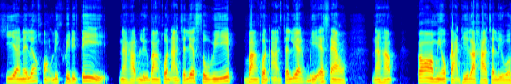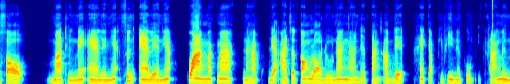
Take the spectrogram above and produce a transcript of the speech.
เคลียร์ในเรื่องของ liquidity นะครับ หรือบางคนอาจจะเรียก sweep บางคนอาจจะเรียก BSL นะครับ ก็มีโอกาสที่ราคาจะ reversal มาถึงในแอร์เรียนี้ซึ่งแอร์เรียนี้กว้างมากๆนะครับ เดี๋ยวอาจจะต้องรอดูหน้างงานเดี๋ยวตั้งอัปเดตให้กับพี่ๆในกลุ่มอีกครั้งหนึ่ง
